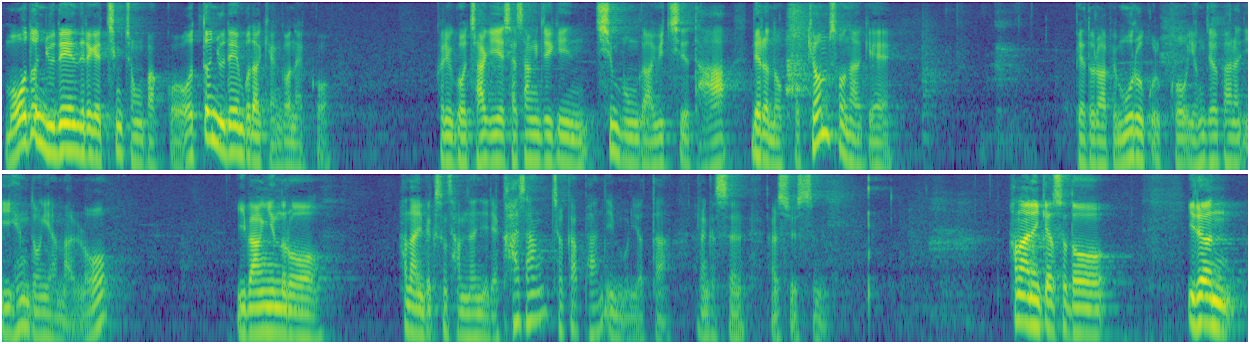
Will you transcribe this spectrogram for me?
모든 유대인들에게 칭송받고 어떤 유대인보다 경건했고 그리고 자기의 세상적인 신분과 위치에 다 내려놓고 겸손하게 베드로 앞에 무릎 꿇고 영접하는 이 행동이야말로 이방인으로 하나님 백성 삼는 일에 가장 적합한 인물이었다라는 것을 알 수 있습니다. 하나님께서도 이런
